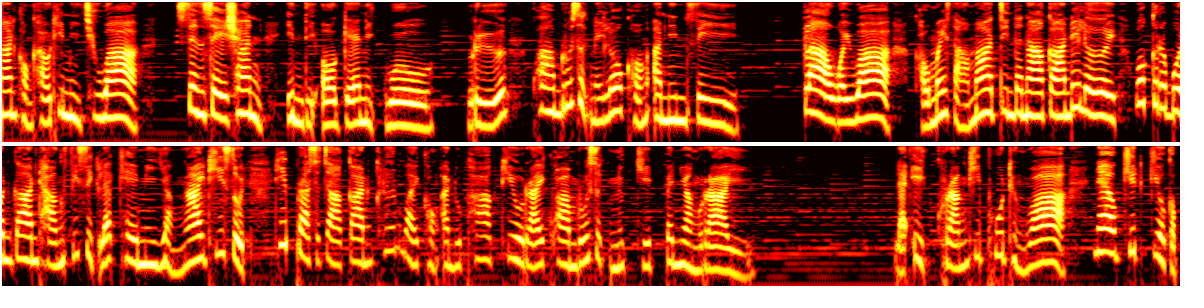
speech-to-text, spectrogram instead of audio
งานของเขาที่มีชื่อว่า Sensation in the Organic World หรือความรู้สึกในโลกของอนินทรีย์ กล่าวไว้ว่า เขาไม่สามารถจินตนาการได้เลย ว่ากระบวนการทางฟิสิกส์และเคมีอย่างง่ายที่สุด ที่ปราศจากการเคลื่อนไหวของอนุภาคที่ไร้ความรู้สึกนึกคิดเป็นอย่างไร และอีกครั้งที่พูดถึงว่า แนวคิดเกี่ยวกับ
